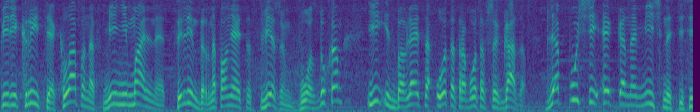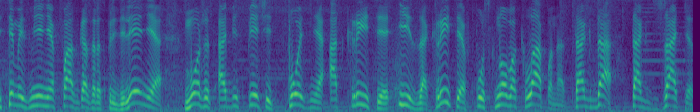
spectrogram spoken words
перекрытие клапанов минимальное. Цилиндр наполняется свежим воздухом и избавляется от отработавших газов. Для пущей экономичности система изменения фаз газораспределения может обеспечить позднее открытие и закрытие впускного клапана. Тогда так сжатие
